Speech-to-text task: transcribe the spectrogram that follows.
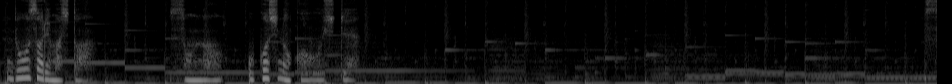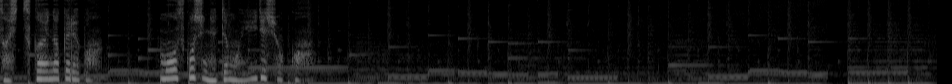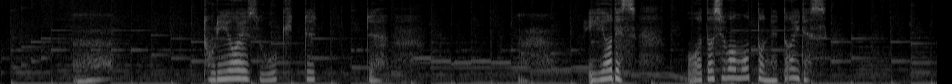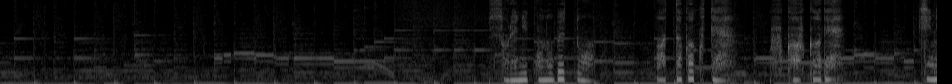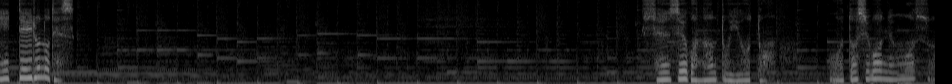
生。どうされました？そんなおかしな顔をして。差し支えなければもう少し寝てもいいでしょうか？とりあえず起きてって。嫌です。私はもっと寝たいです。それにこのベッドあったかくてふかふかで気に入っているのです。先生が何と言おうと私は寝ます。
